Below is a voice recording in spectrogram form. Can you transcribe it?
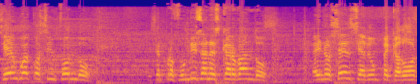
Cien huecos sin fondo que se profundizan escarbando la inocencia de un pecador.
